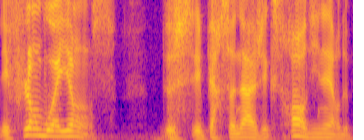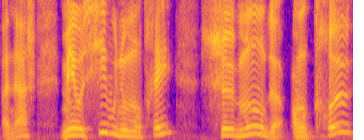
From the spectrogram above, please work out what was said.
les flamboyances de ces personnages extraordinaires de panache, mais aussi vous nous montrez ce monde en creux,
